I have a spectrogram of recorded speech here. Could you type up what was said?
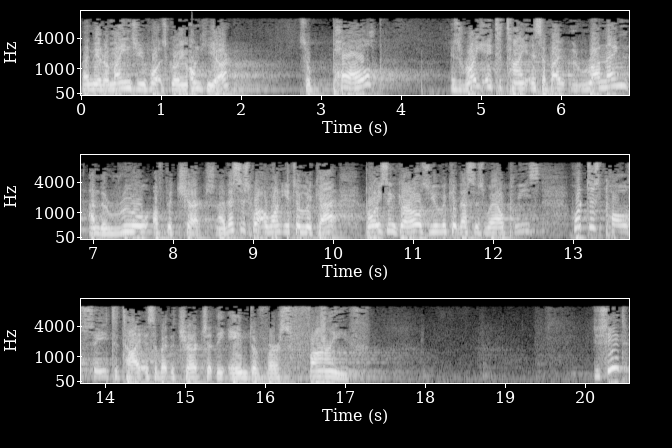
Let me remind you what's going on here. So Paul is writing to Titus about the running and the rule of the church. Now this is what I want you to look at. Boys and girls, you look at this as well, please. What does Paul say to Titus about the church at the end of verse 5? Do you see it?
